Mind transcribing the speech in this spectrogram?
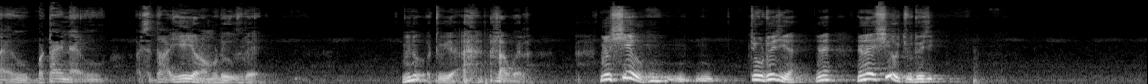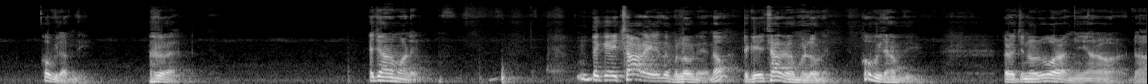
နိုင်ဘူးမတိုက်နိုင်ဘူးစသားအေးရတော့မတူဘူးဆိုတဲ့မင်းတို့အတွေ့ရအဲ့လောက်ပဲလားမင်းရှေ့ကိုကြိုတွေးကြည့်နည်းနည်းနည်းရှေ့ကိုကြိုတွေးကြည့်ဟုတ်ပြီလားမသိအဲ့တော့အဲ့ကြောင့်တော့မလဲတကယ်ချတယ်ဆိုမလုံးနဲ့နော်တကယ်ချတယ်တော့မလုံးနဲ့ဟုတ်ပြီလားမသိဘူး အဲ့တော့ကျွန်တော်တို့ကတော့မြင်ရတော့ဒါ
